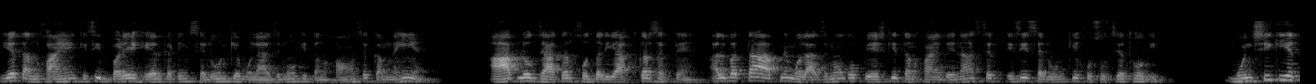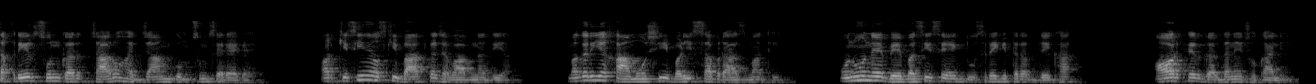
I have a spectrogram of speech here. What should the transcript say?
یہ تنخواہیں کسی بڑے ہیئر کٹنگ سیلون کے ملازموں کی تنخواہوں سے کم نہیں ہیں۔ آپ لوگ جا کر خود دریافت کر سکتے ہیں۔ البتہ اپنے ملازموں کو پیش کی تنخواہیں دینا صرف اسی سیلون کی خصوصیت ہوگی۔ منشی کی یہ تقریر سن کر چاروں حجام گمسم سے رہ گئے اور کسی نے اس کی بات کا جواب نہ دیا۔ مگر یہ خاموشی بڑی صبر آزما تھی۔ انہوں نے بے بسی سے ایک دوسرے کی طرف دیکھا اور پھر گردنیں جھکا لیں۔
